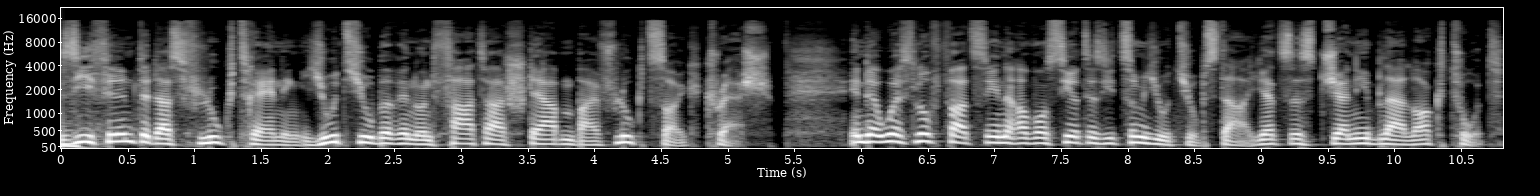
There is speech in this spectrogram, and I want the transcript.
Sie filmte das Flugtraining. YouTuberin und Vater sterben bei Flugzeugcrash. In der US-Luftfahrtszene avancierte sie zum YouTube-Star. Jetzt ist Jenny Blalock tot.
